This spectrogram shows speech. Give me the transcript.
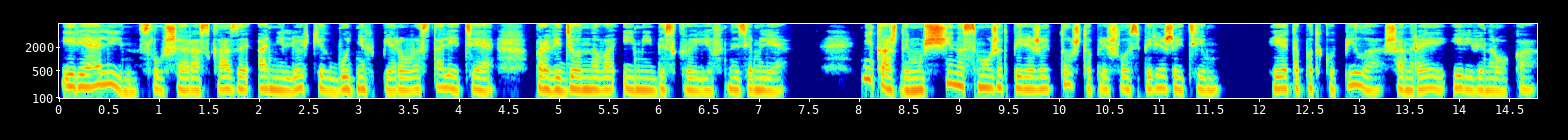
и Реалин, слушая рассказы о нелегких буднях первого столетия, проведенного ими без крыльев на земле. Не каждый мужчина сможет пережить то, что пришлось пережить им. И это подкупило Шанрея и Ревенрока.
